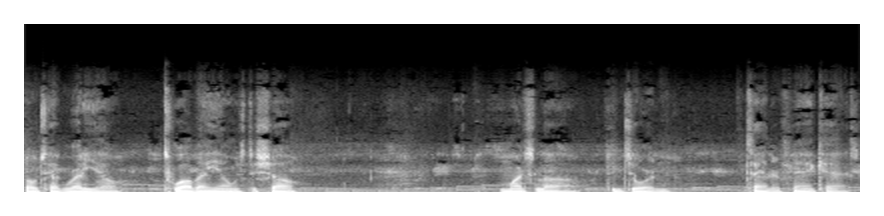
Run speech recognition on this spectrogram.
Grow Tech Radio, 12 a.m. is the show. Much love to Jordan Taylor Fancast.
